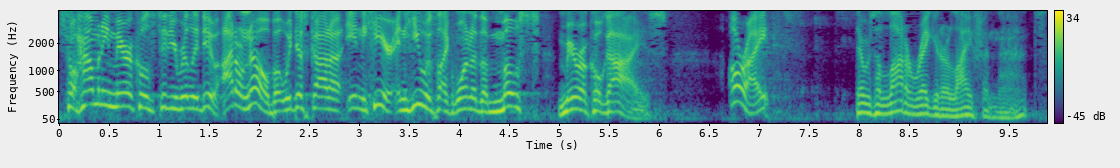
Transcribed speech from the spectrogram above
So how many miracles did he really do? I don't know, but we just got a, in here, and he was like one of the most miracle guys. All right, there was a lot of regular life in that.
